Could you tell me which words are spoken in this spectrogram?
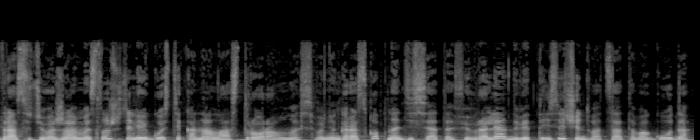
Здравствуйте, уважаемые слушатели и гости канала Астрора. У нас сегодня гороскоп на 10 февраля 2020 года.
